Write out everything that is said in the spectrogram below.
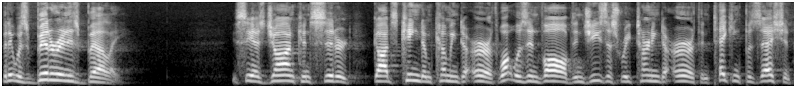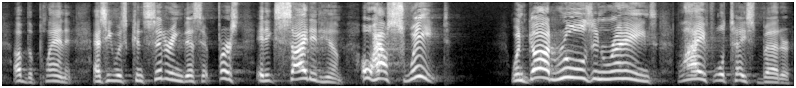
but it was bitter in his belly. You see, as John considered God's kingdom coming to earth, what was involved in Jesus returning to earth and taking possession of the planet. As he was considering this at first, it excited him. Oh, how sweet! When God rules and reigns, life will taste better,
